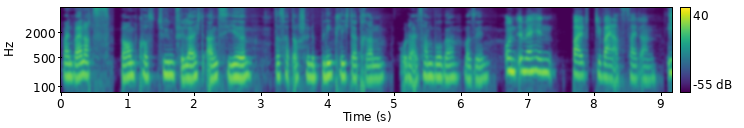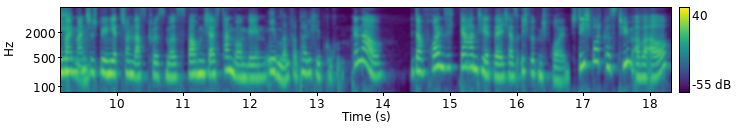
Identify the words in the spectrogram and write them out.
mein Weihnachtsbaumkostüm vielleicht anziehe. Das hat auch schöne Blinklichter dran. Oder als Hamburger. Mal sehen. Und immerhin bald die Weihnachtszeit an. Ich meine, manche spielen jetzt schon Last Christmas. Warum nicht als Tannenbaum gehen? Eben, dann verteile ich Lebkuchen. Genau. Da freuen sich garantiert welche. Also ich würde mich freuen. Stichwort Kostüm aber auch.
